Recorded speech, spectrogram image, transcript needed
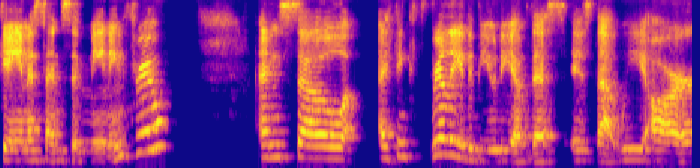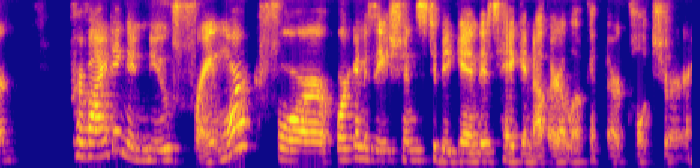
gain a sense of meaning through. And so I think really the beauty of this is that we are providing a new framework for organizations to begin to take another look at their culture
